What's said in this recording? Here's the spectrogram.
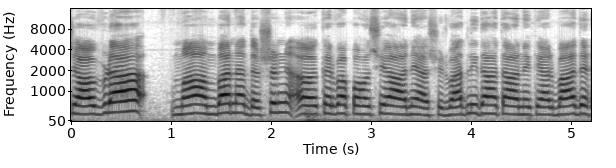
ચાવડા માં અંબાના દર્શન કરવા પહોંચ્યા અને આશીર્વાદ લીધા હતા અને ત્યારબાદ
